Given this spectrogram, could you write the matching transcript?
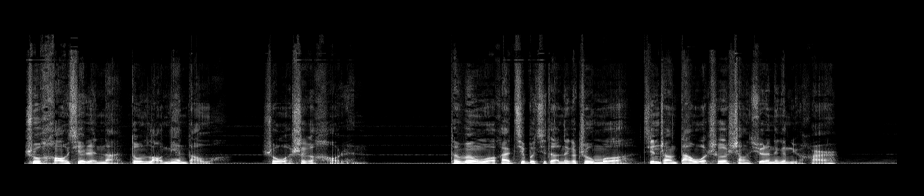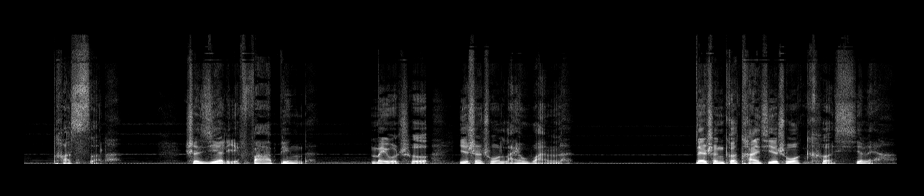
说好些人呢都老念叨我，说我是个好人。他问我还记不记得那个周末经常搭我车上学的那个女孩。他死了，是夜里发病的，没有车，医生说来晚了。那乘客叹息说：“可惜了呀，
